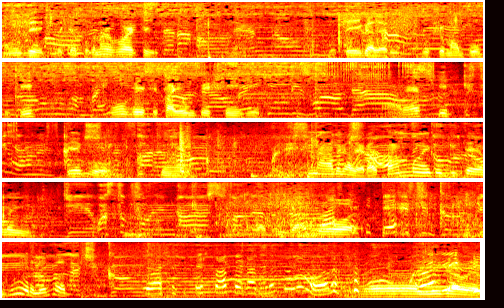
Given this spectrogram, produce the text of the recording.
Vamos ver, daqui a pouco nós volta aí. Botei aí, galera. Vou chamar um pouco aqui. Vamos ver se saiu um peixinho aqui. Parece que pegou. Pequeno. Nada, galera. Olha o tamanho do bitela aí. Vai pisar agora. Segura, levanta. eu acho que esse peixe tava pegado naquela hora. Aí, galera.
